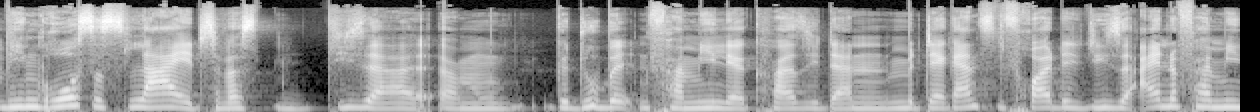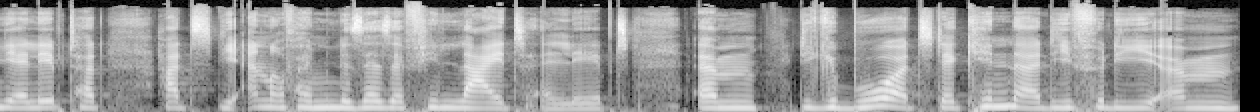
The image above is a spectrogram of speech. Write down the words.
wie ein großes Leid, was dieser ähm, gedubbelten Familie quasi dann mit der ganzen Freude, die diese eine Familie erlebt hat, hat die andere Familie sehr, sehr viel Leid erlebt. Ähm, die Geburt der Kinder, die für die ähm,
